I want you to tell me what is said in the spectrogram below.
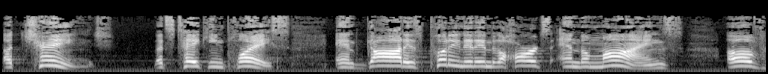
a change that's taking place, and God is putting it into the hearts and the minds of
